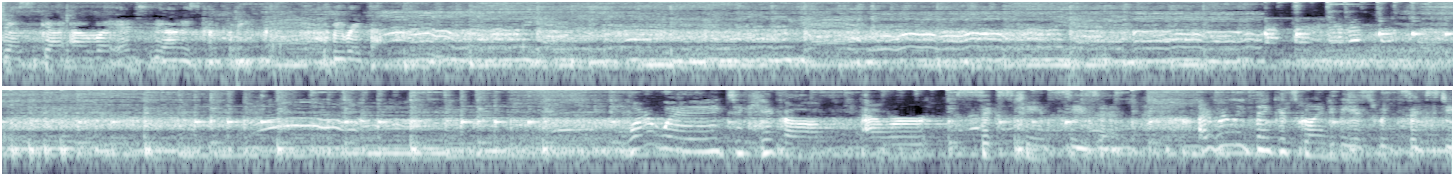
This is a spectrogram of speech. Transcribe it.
Jessica Alba and to the Honest Company. We'll be right back. What a way to kick off our 16th season. I really think it's going to be a sweet 16.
